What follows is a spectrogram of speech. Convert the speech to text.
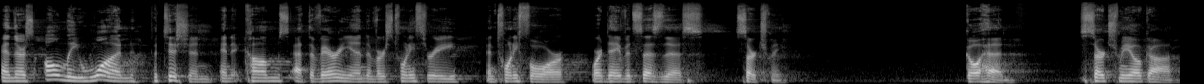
And there's only one petition, and it comes at the very end of verse 23 and 24, where David says this Search me. Go ahead. Search me, O God.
